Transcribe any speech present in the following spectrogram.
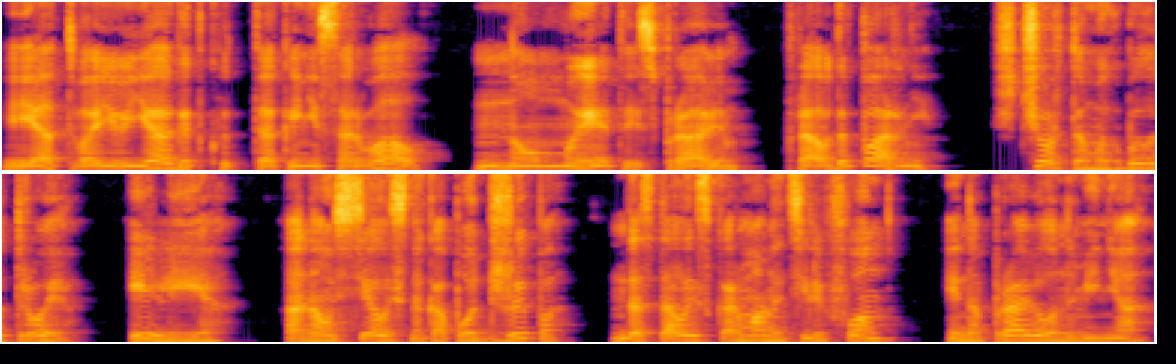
Я твою ягодку так и не сорвал, но мы это исправим. Правда, парни? С чертом их было трое. И Лия. Она уселась на капот джипа, достала из кармана телефон и направила на меня.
